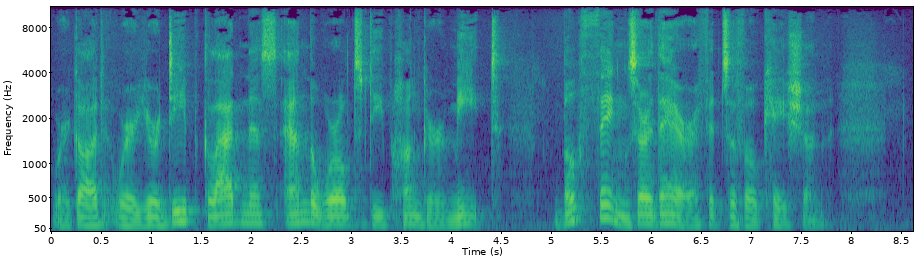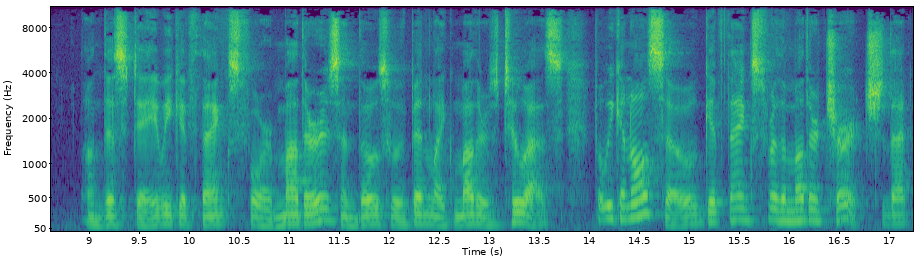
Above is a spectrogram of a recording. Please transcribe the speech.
where God, where your deep gladness and the world's deep hunger meet. Both things are there if it's a vocation. On this day, we give thanks for mothers and those who have been like mothers to us, but we can also give thanks for the Mother Church that,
